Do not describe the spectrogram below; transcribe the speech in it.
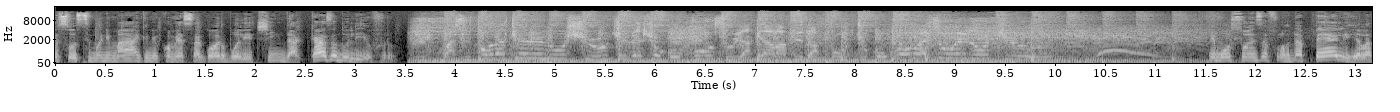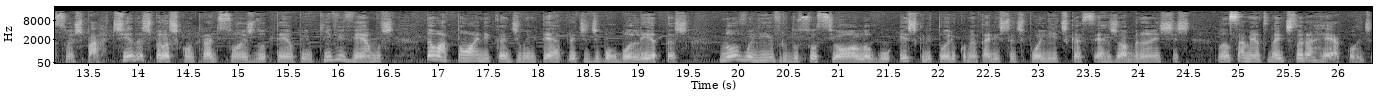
eu sou Simone Magno e começa agora o boletim da Casa do Livro. Mas se todo aquele luxo te deixou confuso e aquela vida fútil comprou mais um inútil. Emoções à flor da pele, relações partidas pelas contradições do tempo em que vivemos, dão a tônica de um intérprete de borboletas, novo livro do sociólogo, escritor e comentarista de política Sérgio Abranches, lançamento da editora Record.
